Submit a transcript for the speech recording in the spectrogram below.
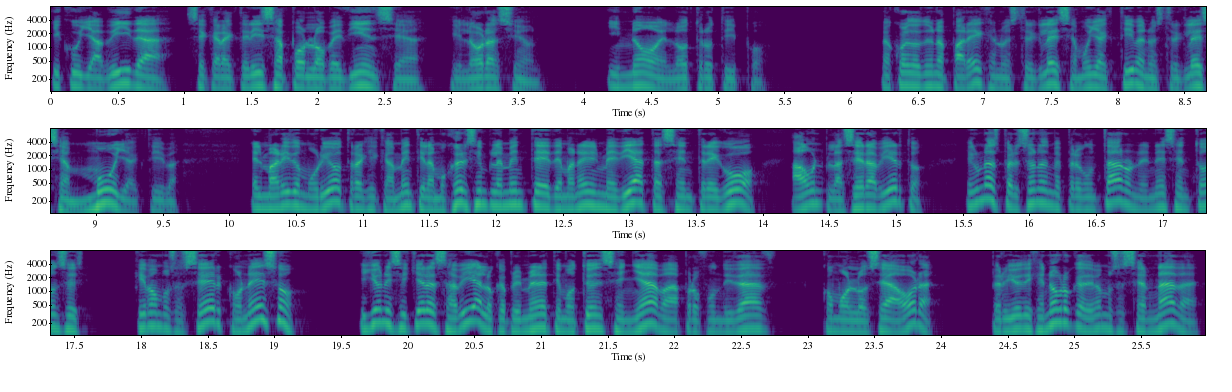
y cuya vida se caracteriza por la obediencia y la oración, y no el otro tipo. Me acuerdo de una pareja en nuestra iglesia, muy activa, en nuestra iglesia, muy activa. El marido murió trágicamente y la mujer simplemente de manera inmediata se entregó a un placer abierto. Y algunas personas me preguntaron en ese entonces, ¿qué vamos a hacer con eso? Y yo ni siquiera sabía lo que Primera Timoteo enseñaba a profundidad como lo sé ahora. Pero yo dije, no creo que debemos hacer nada.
